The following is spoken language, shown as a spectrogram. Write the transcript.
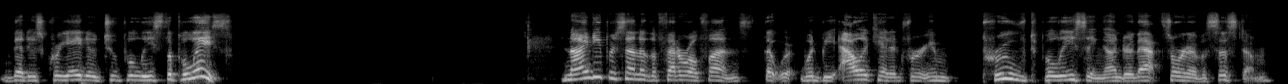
that is created to police the police. 90% of the federal funds that w- would be allocated for improved policing under that sort of a system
